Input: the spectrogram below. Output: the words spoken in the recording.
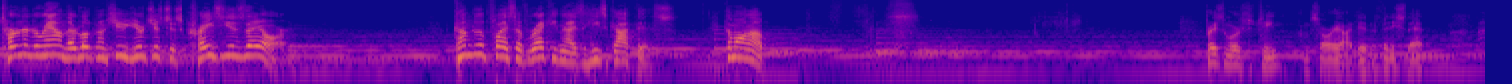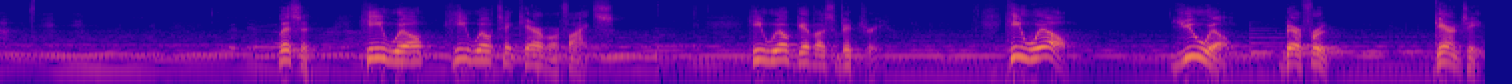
Turn it around, they're looking at you, you're just as crazy as they are. Come to the place of recognizing He's got this. Come on up. Praise and worship team. I'm sorry I didn't finish that. Listen, he will he will take care of our fights. He will give us victory. He will you will bear fruit. Guaranteed.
